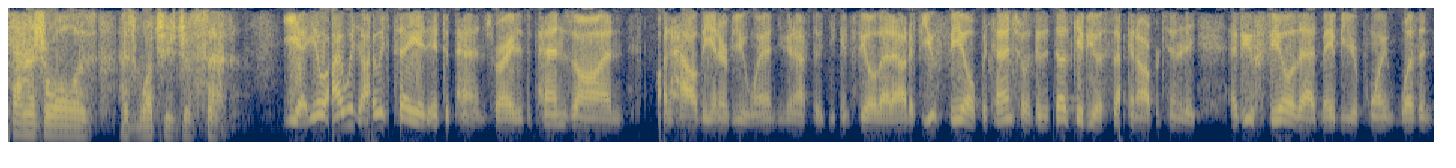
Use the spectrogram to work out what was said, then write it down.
casual as, as what you just said. Yeah, you know, I would I would say it, it depends, right? It depends on on how the interview went. You're gonna have to you can feel that out. If you feel potentially, because it does give you a second opportunity. If you feel that maybe your point wasn't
